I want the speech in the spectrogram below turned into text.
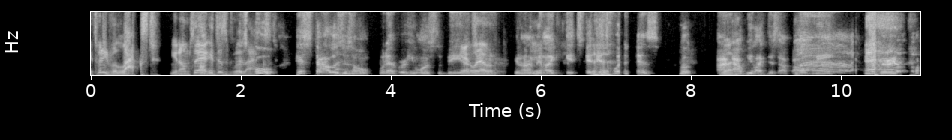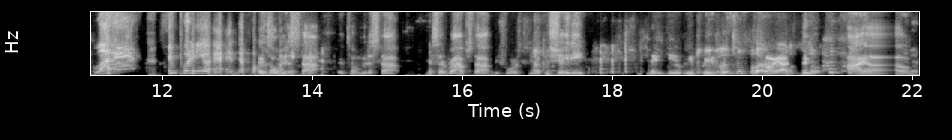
It's very relaxed. You know what I'm saying? It's just relaxed. It's cool. His style is his own. Whatever he wants to be. Yeah, whatever. You know what yeah. I mean? Like it's it, it's what it is. Look, I, will be like this. I'll, I'll be very. Why? you putting your hand up. They told me to stop. They told me to stop. I said, Rob, stop before you know, because Shady made you. He, he was, too far. I, I uh,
